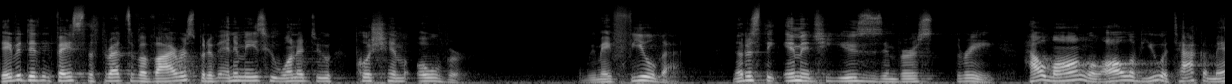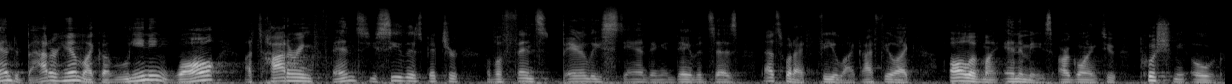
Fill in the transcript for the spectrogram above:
David didn't face the threats of a virus, but of enemies who wanted to push him over. And we may feel that. Notice the image he uses in verse 3. How long will all of you attack a man to batter him like a leaning wall, a tottering fence? You see this picture of a fence barely standing, and David says, That's what I feel like. I feel like all of my enemies are going to push me over.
